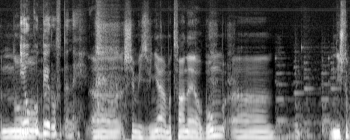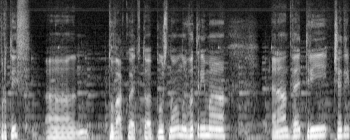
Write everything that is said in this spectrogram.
но... Илко Биров да не. А, ще ми извинявам, това не е албум. А, нищо против а, това, което той е пуснал, но вътре има една, две, три, четири,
